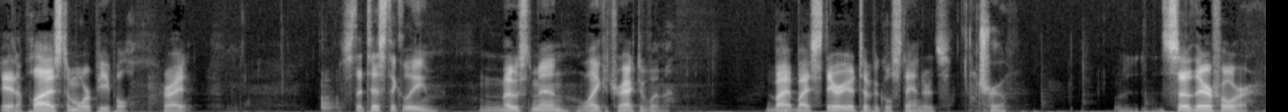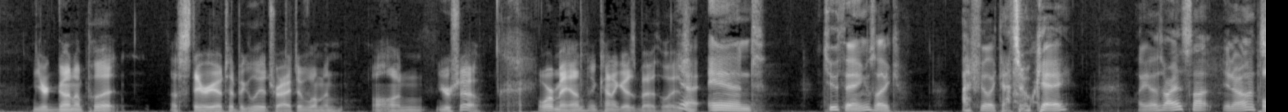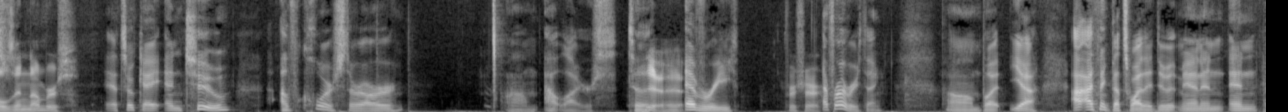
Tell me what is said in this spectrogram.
it applies to more people, right? Statistically, most men like attractive women by by stereotypical standards. true. So therefore, you're gonna put a stereotypically attractive woman on your show, or man. It kind of goes both ways. Yeah, and two things like I feel like that's okay. Like that's right. It's not you know it's pulls in numbers. it's okay. And two, of course there are um, outliers to Yeah, yeah, every for sure. for everything. Um, but yeah, I, I think that's why they do it, man. And and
